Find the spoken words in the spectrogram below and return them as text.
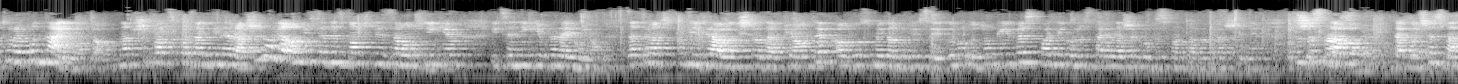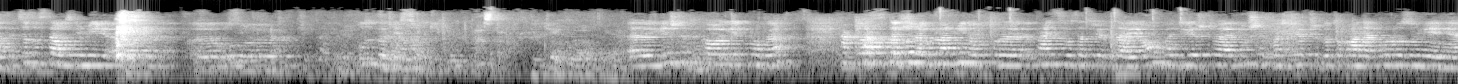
które podnajmą to. Na przykład składa gminy Raszyn, ale oni wtedy złącznie z załącznikiem i cennikiem wynajmują. Natomiast w poniedziałek, środa, piątek od 8 do 22 bezpłatnie korzystają nasze kluby sportowe w Raszynie. Co zostało, tak, od 16, co zostało z nimi e, e, e uzgodnione. E, jeszcze tylko, jak mogę? Tego regulaminu, który Państwo zatwierdzają, będzie jeszcze już jest właściwie przygotowane porozumienie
